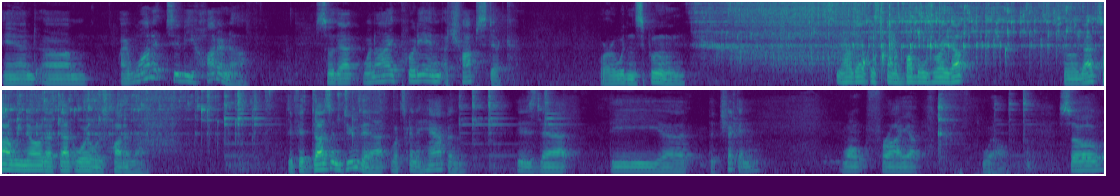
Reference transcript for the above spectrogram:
And um, I want it to be hot enough so that when I put in a chopstick or a wooden spoon, see how that just kind of bubbles right up? So that's how we know that that oil is hot enough. If it doesn't do that, what's going to happen is that the, uh, the chicken won't fry up well. So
